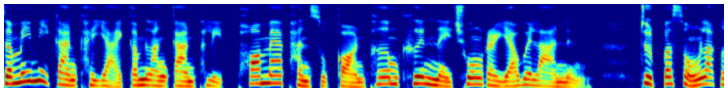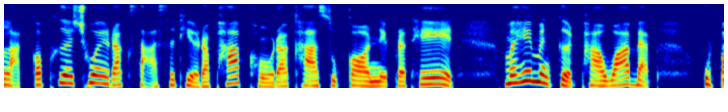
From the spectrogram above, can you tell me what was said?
จะไม่มีการขยายกำลังการผลิตพ่อแม่พันธุ์สุกรเพิ่มขึ้นในช่วงระยะเวลาหนึ่ง จุดประสงค์หลักๆ ก็เพื่อช่วยรักษาเสถียรภาพของราคาสุกรในประเทศ ไม่ให้มันเกิดภาวะแบบอุป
